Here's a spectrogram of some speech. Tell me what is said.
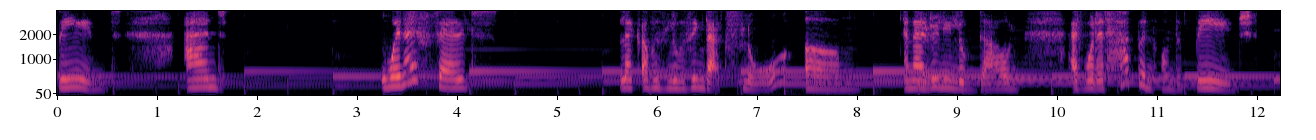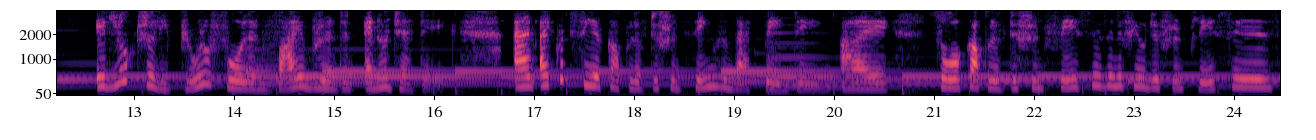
paint. And when I felt like I was losing that flow, um, and I really looked down at what had happened on the page, it looked really beautiful and vibrant and energetic. And I could see a couple of different things in that painting. I saw a couple of different faces in a few different places.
